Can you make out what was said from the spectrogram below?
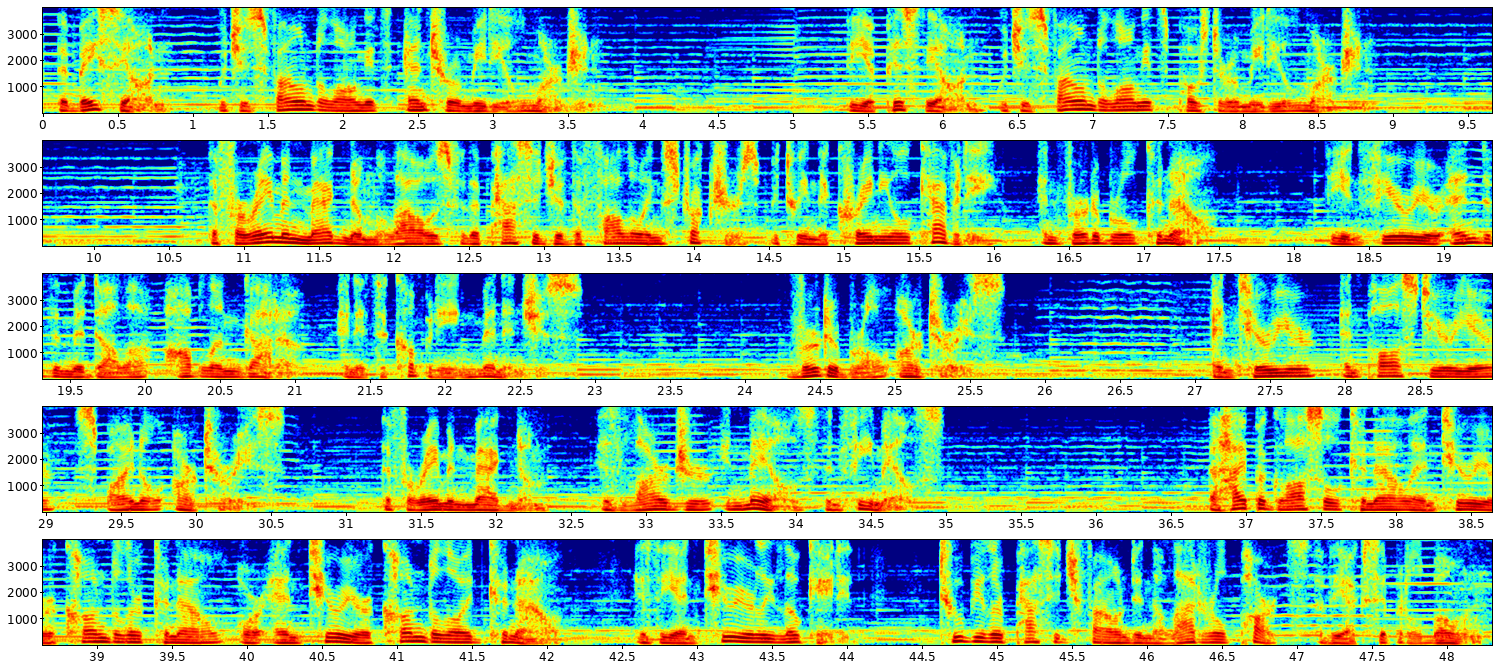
The basion, which is found along its anteromedial margin. The opisthion, which is found along its posteromedial margin. The foramen magnum allows for the passage of the following structures between the cranial cavity and vertebral canal. The inferior end of the medulla oblongata and its accompanying meninges vertebral arteries, anterior and posterior spinal arteries, the foramen magnum is larger in males than females. The hypoglossal canal anterior condylar canal or anterior condyloid canal is the anteriorly located tubular passage found in the lateral parts of the occipital bone.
